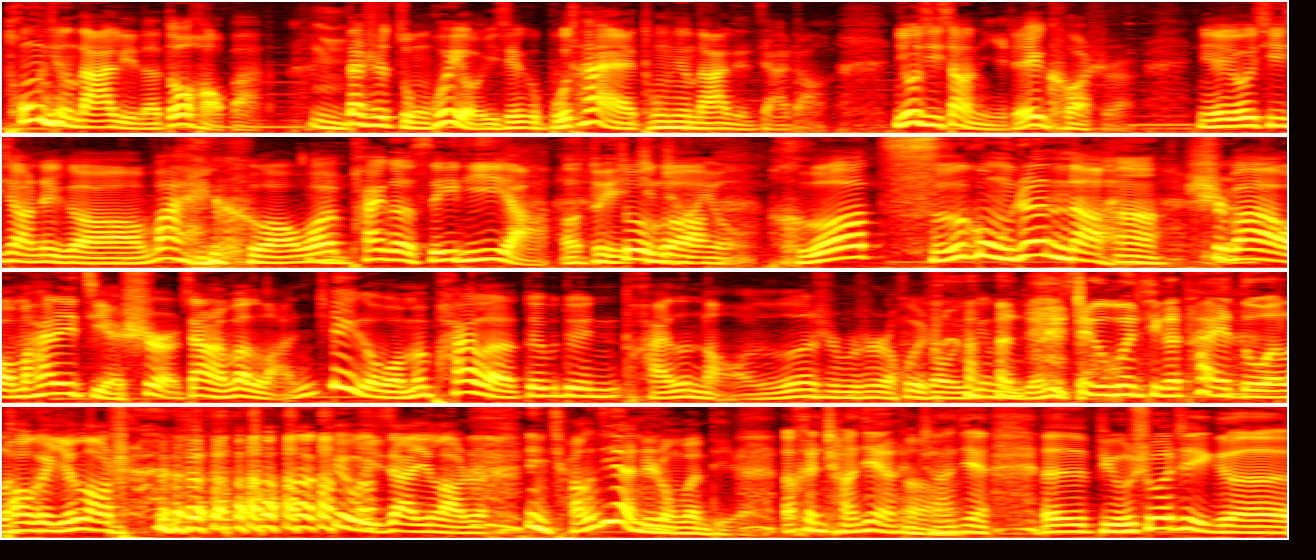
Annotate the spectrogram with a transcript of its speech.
通情达理的都好办，嗯，但是总会有一些个不太通情达理的家长，尤其像你这科室，你尤其像这个外科，我嗯拍个 CT 呀、哦对，做个核磁共振呢。嗯，是？吧？我们还得解释。家长问了，你这个我们拍了，对不对？孩子脑子是不是会受一定的 影响？这个问题可太多了，抛给尹老师，Q 一下尹老师。哎你常见这种问题？呃很常见，很常见。呃，比如说这个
